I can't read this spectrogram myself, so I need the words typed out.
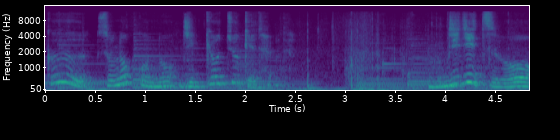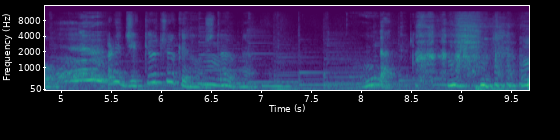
くその子の実況中継だよね。事実をあれ実況中継の話したよね、なんだって。うん。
